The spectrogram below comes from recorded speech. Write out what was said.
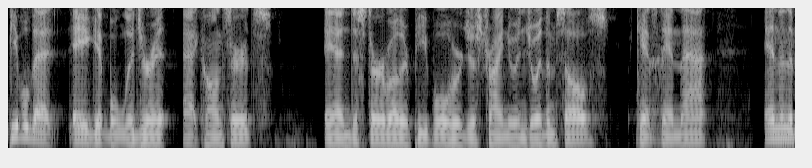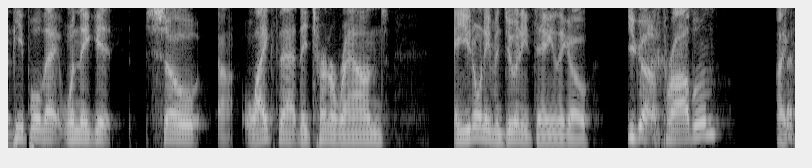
people that a get belligerent at concerts and disturb other people who are just trying to enjoy themselves. Can't stand that. And then the people that when they get so uh, like that, they turn around and you don't even do anything, and they go, "You got a problem?" Like,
